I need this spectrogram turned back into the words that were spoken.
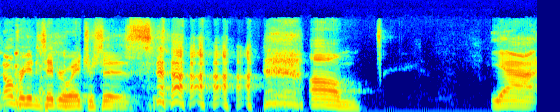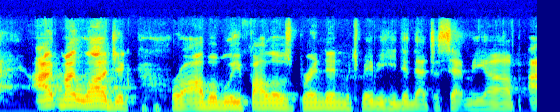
Don't forget to tip your waitresses. um, yeah, I my logic probably follows Brendan, which maybe he did that to set me up. I,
